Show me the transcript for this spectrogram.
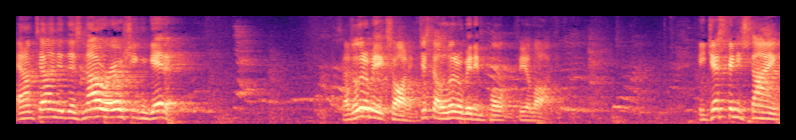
And I'm telling you, there's nowhere else you can get it. So it's a little bit exciting, just a little bit important for your life. He just finished saying,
